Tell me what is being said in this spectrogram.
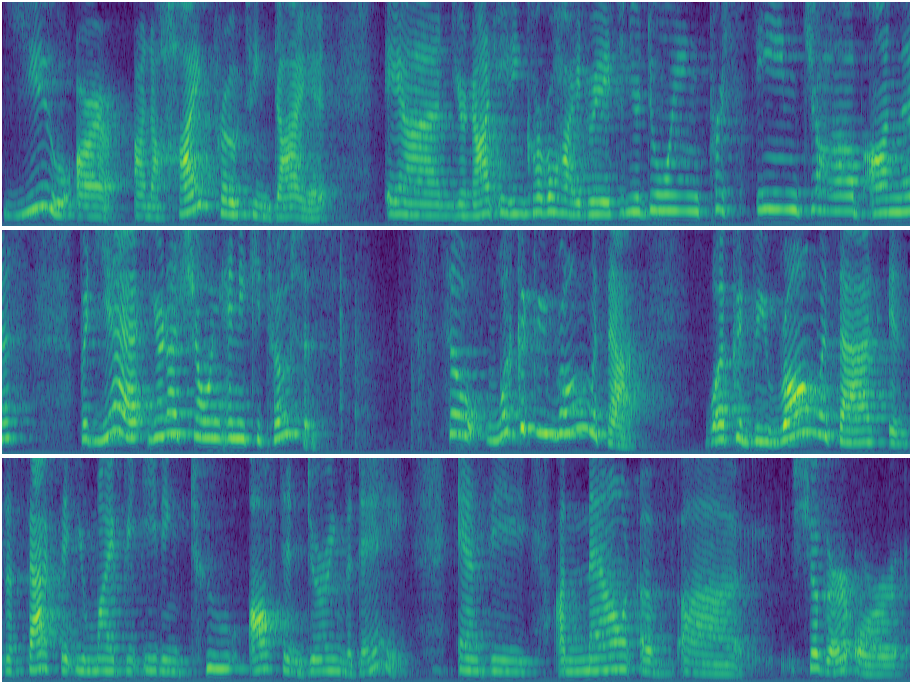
you are on a high protein diet and you're not eating carbohydrates and you're doing pristine job on this, but yet you're not showing any ketosis. So, what could be wrong with that? What could be wrong with that is the fact that you might be eating too often during the day. And the amount of uh, sugar or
